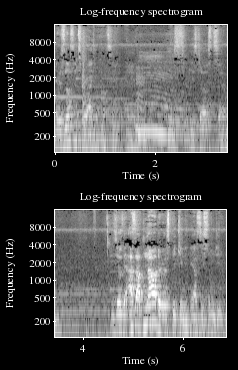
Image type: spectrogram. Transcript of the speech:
there is nothing to write about him. I mean, he's, he's just um, he's just as at now they were speaking, he has disowned him.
